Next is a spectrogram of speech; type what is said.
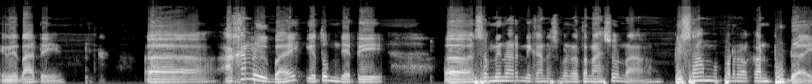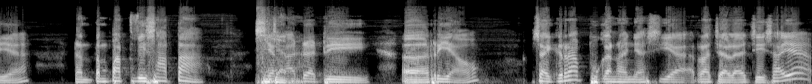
ini tadi, uh, akan lebih baik itu menjadi uh, seminar ini karena seminar internasional bisa memperkenalkan budaya dan tempat wisata Sejarah. yang ada di uh, Riau, saya kira bukan hanya Sia Raja Laji. Saya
